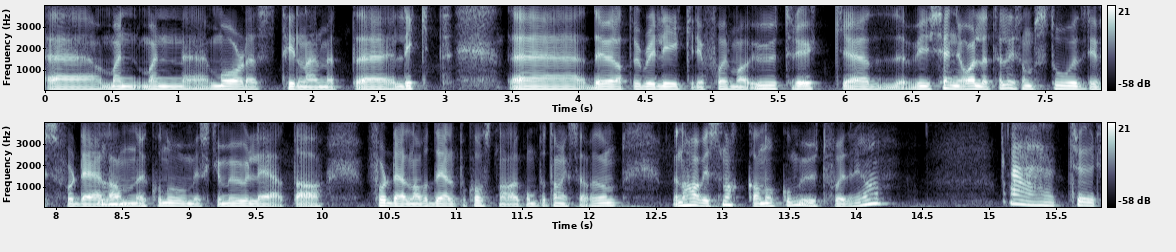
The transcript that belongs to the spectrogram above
Eh, man, man måles tilnærmet eh, likt. Eh, det gjør at vi blir likere i form av uttrykk. Eh, vi kjenner jo alle til liksom, stordriftsfordelene, økonomiske muligheter, fordelen av å dele på kostnader og kompetanse. Men har vi snakka nok om utfordringene? Jeg tror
